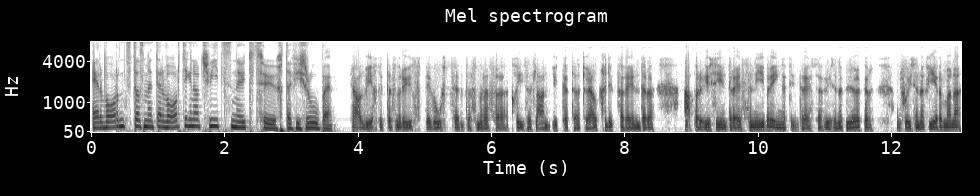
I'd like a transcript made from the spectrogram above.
Er warnt, dass man die Erwartungen an die Schweiz nicht zu hoch schrauben darf ist halt wichtig, dass wir uns bewusst sind, dass wir als ein kleines Land nicht die Welt verändern aber unsere Interessen einbringen, die Interessen von unseren Bürgern und von unseren Firmen.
